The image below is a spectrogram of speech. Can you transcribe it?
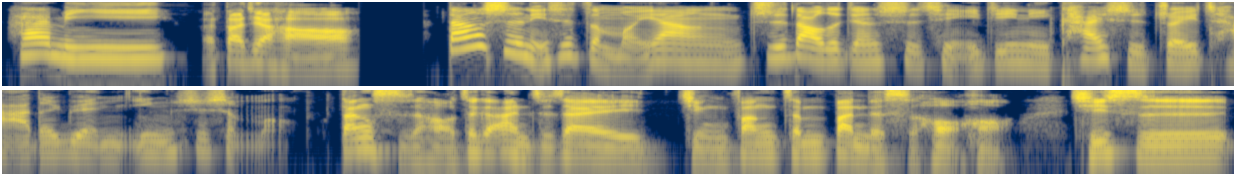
嗨，明仪。呃，大家好。当时你是怎么样知道这件事情，以及你开始追查的原因是什么？当时哈，这个案子在警方侦办的时候哈，其实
